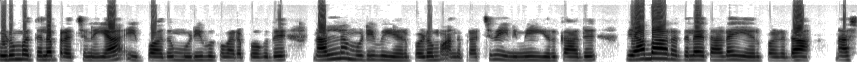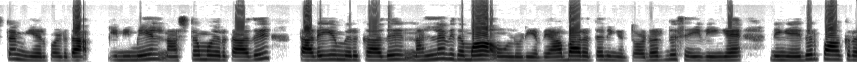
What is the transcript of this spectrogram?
குடும்பத்துல பிரச்சனையா இப்போ அது முடிவுக்கு வரப்போகுது. நல்ல முடிவு ஏற்படும். அந்த பிரச்சனை இனிமே இருக்காது. வியாபாரத்துல தடை ஏற்படுதா? நஷ்டம் ஏற்படுதா? இனிமேல் நஷ்டமும் இருக்காது தடையும் இருக்காது. நல்ல விதமா உங்களுடைய வியாபாரத்தை நீங்க தொடர்ந்து செய்வீங்க. நீங்க எதிர்பார்க்குற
